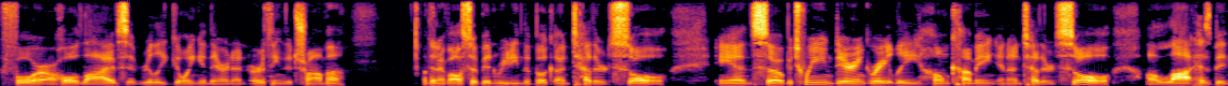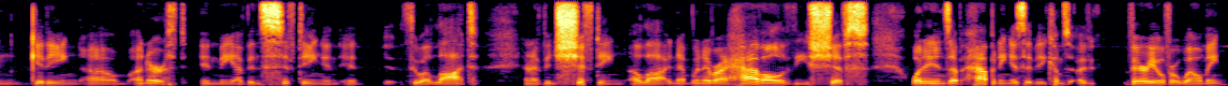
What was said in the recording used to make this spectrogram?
for our whole lives, and really going in there and unearthing the trauma. then I've also been reading the book Untethered Soul and so between Daring Greatly, Homecoming, and Untethered Soul, a lot has been getting um, unearthed in me. I've been sifting in, in, through a lot, and I've been shifting a lot. And whenever I have all of these shifts, what ends up happening is it becomes very overwhelming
